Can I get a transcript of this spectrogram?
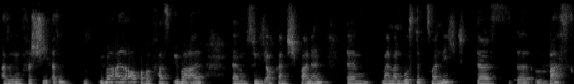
Also in verschiedenen, also überall auch, aber fast überall. Ähm, das finde ich auch ganz spannend, ähm, weil man wusste zwar nicht, dass äh, was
